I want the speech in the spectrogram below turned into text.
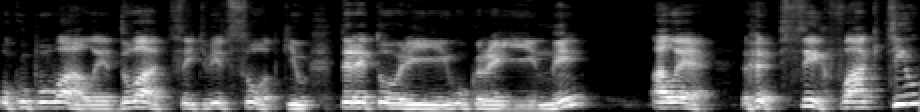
окупували 20% території України, але е, з цих фактів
